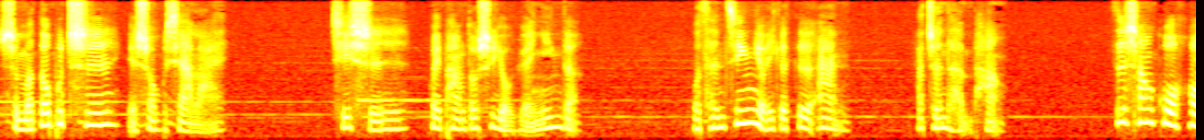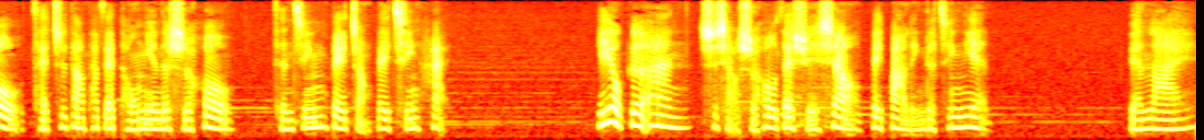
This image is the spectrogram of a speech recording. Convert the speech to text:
什么都不吃也瘦不下来。其实会胖都是有原因的。我曾经有一个个案。他真的很胖，自伤过后才知道他在童年的时候曾经被长辈侵害。也有个案是小时候在学校被霸凌的经验。原来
